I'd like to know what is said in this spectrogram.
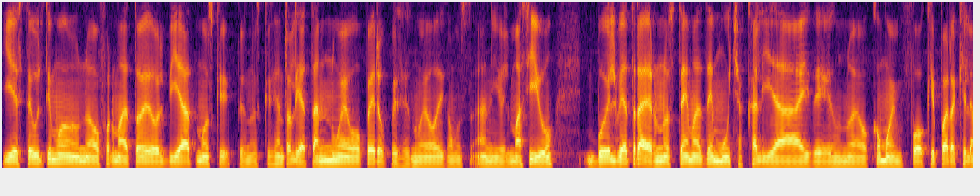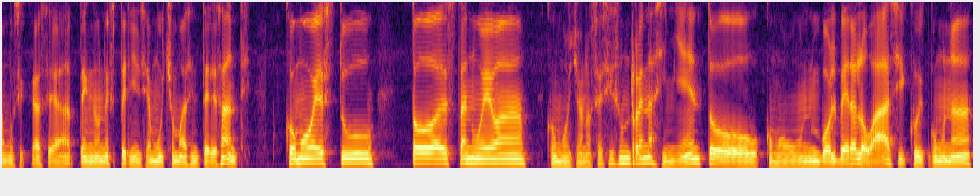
Y este último nuevo formato de Dolby Atmos que pues no es que sea en realidad tan nuevo pero pues es nuevo digamos a nivel masivo vuelve a traer unos temas de mucha calidad y de un nuevo como enfoque para que la música sea tenga una experiencia mucho más interesante. ¿cómo ves tú toda esta nueva como yo no sé si es un renacimiento o como un volver a lo básico y como una,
